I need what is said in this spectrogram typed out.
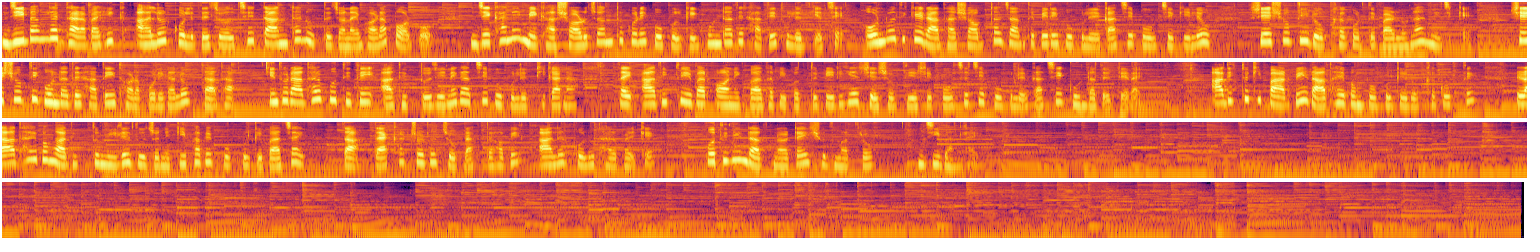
জি বাংলার ধারাবাহিক আলোর কোলেতে চলছে টানটান উত্তেজনায় ভরা পর্ব, যেখানে মেঘা ষড়যন্ত্র করে পুপুলকে গুন্ডাদের হাতে তুলে দিয়েছে। অন্যদিকে রাধা সবটা জানতে পেরে পুপুলের কাছে পৌঁছে গেলেও শেষ অবধি রক্ষা করতে পারল না নিজেকে। শেষ অবধি গুন্ডাদের হাতেই ধরা পড়ে গেল রাধা। কিন্তু রাধার বুদ্ধিতেই আদিত্য জেনে গেছে পুপুলের ঠিকানা। তাই আদিত্য এবার অনেক বাধা বিপত্তি পেরিয়ে শেষ অবধি এসে পৌঁছেছে পুপুলের কাছে গুন্ডাদের ডেরায়। আদিত্য কি পারবে রাধা এবং পুপুলকে রক্ষা করতে? রাধা এবং আদিত্য মিলে দুজনে কীভাবে পুপুলকে বাঁচায়? তা দেখার জন্য চোখ রাখতে হবে আলোর কোলো ধারাবাহিকে প্রতিদিন রাত নয়টায় শুধুমাত্র জি বাংলায়।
